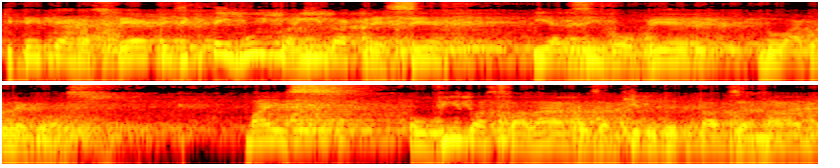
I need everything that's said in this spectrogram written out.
que tem terras férteis e que tem muito ainda a crescer e a desenvolver no agronegócio. Mas, ouvindo as palavras aqui do deputado Zé Mário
